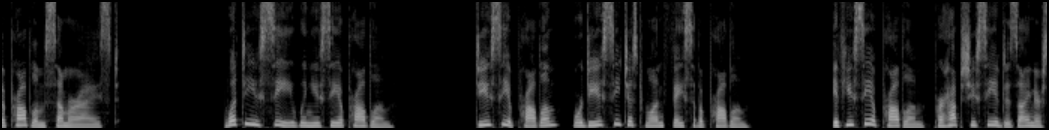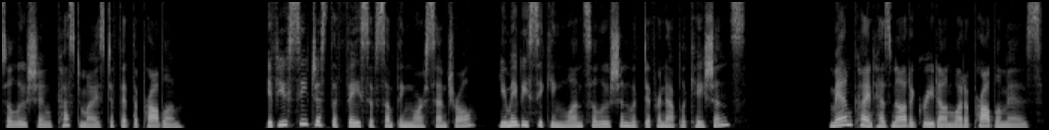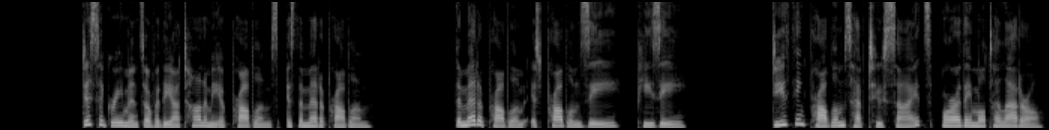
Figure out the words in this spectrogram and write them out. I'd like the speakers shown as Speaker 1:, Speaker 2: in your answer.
Speaker 1: the problem summarized. What do you see when you see a problem? Do you see a problem, or do you see just one face of a problem? If you see a problem, perhaps you see a designer solution customized to fit the problem. If you see just the face of something more central, you may be seeking one solution with different applications. Mankind has not agreed on what a problem is. Disagreements over the autonomy of problems is the meta problem. The meta problem is problem Z, PZ. Do you think problems have two sides, or are they multilateral?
